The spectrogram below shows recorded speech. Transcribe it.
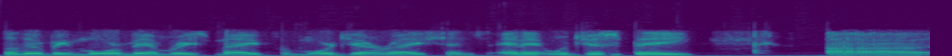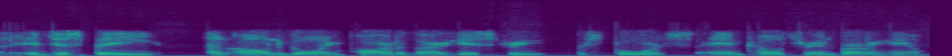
So there'll be more memories made for more generations, and it will just be uh, it just be an ongoing part of our history for sports and culture in Birmingham.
